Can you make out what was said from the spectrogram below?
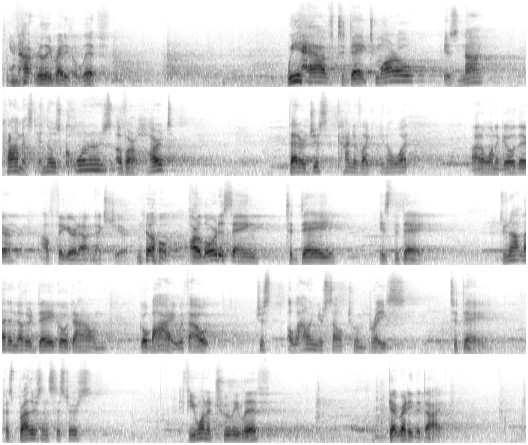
you're not really ready to live. We have today, tomorrow is not promised. And those corners of our heart that are just kind of like, you know what? I don't want to go there. I'll figure it out next year. No, our Lord is saying, today is the day. Do not let another day go down, go by without just allowing yourself to embrace today. Because, brothers and sisters, if you want to truly live, get ready to die.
